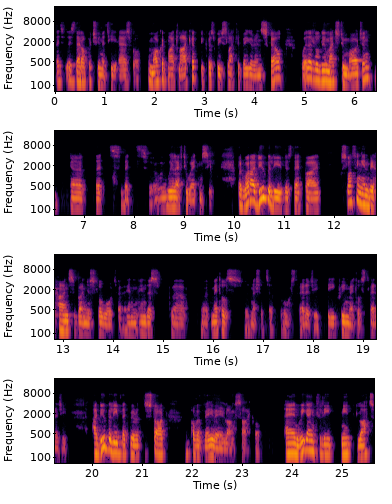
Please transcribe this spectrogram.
there's that opportunity as well. The market might like it because we're slightly bigger in scale. Whether it'll do much to margin, uh, that we'll have to wait and see. But what I do believe is that by slotting in behind Sibanye Stillwater in in this uh, metals initiative or strategy, the green metals strategy, I do believe that we're at the start of a very very long cycle. And we're going to need, need lots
